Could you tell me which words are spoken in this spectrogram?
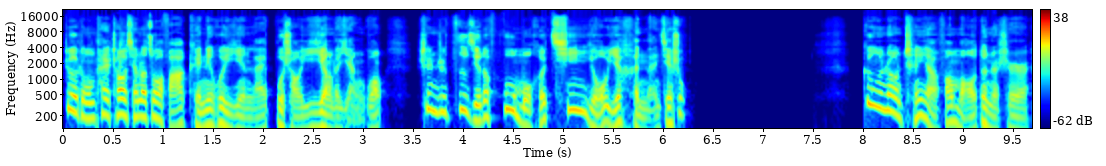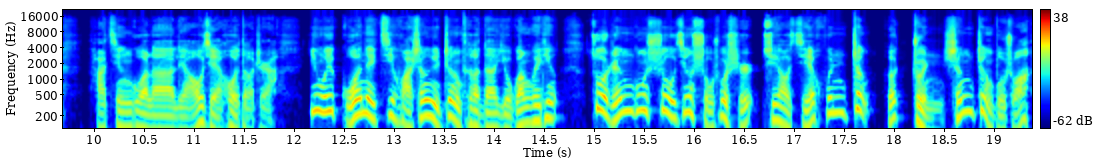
这种太超前的做法肯定会引来不少异样的眼光，甚至自己的父母和亲友也很难接受。更让陈亚芳矛盾的是，她经过了了解后得知啊，因为国内计划生育政策的有关规定，做人工受精手术时需要结婚证和准生证不说，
